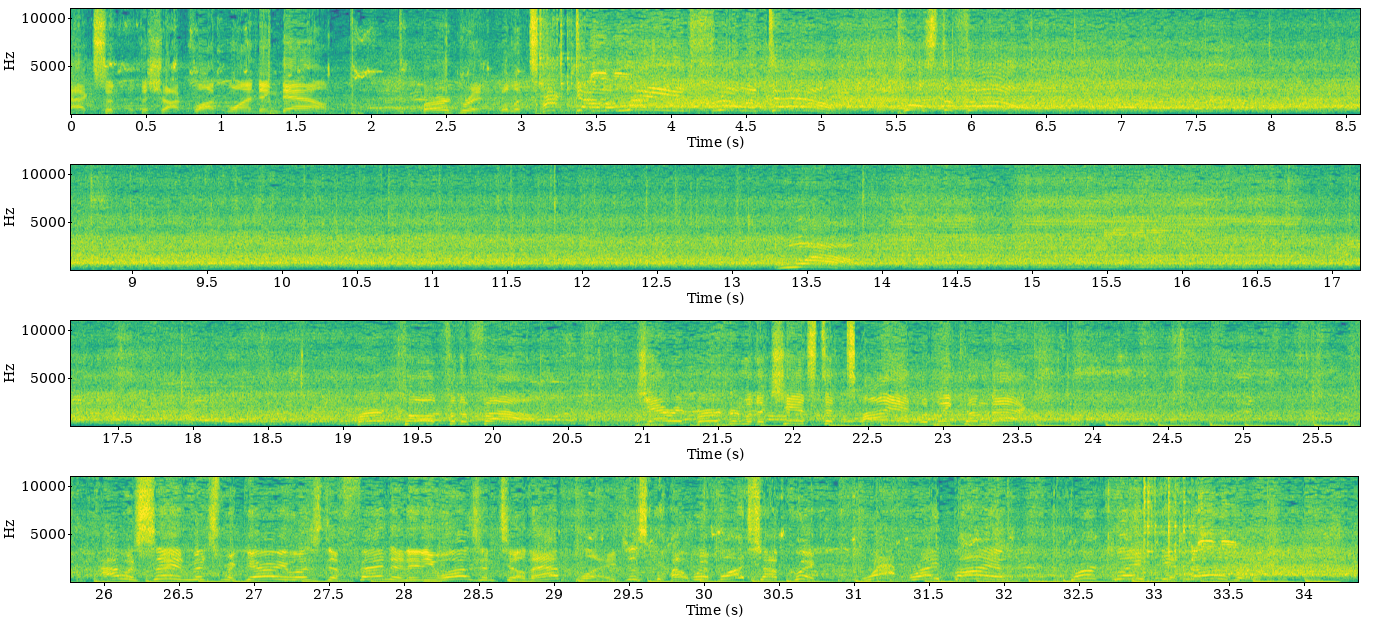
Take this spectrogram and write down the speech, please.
Jackson with the shot clock winding down. Berggren will attack down the lane and throw it down. Plus the foul. Wow. Burke called for the foul. Jared Berggren with a chance to tie it when we come back. Was saying Mitch McGary was defending, and he was until that play. Just got whipped. Watch how quick. Whap right by him. Burke late getting over.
